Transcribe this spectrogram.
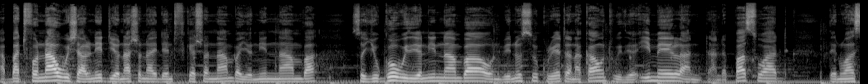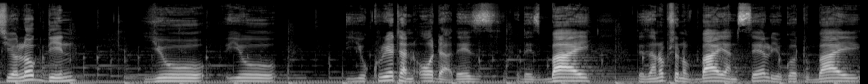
Uh, but for now, we shall need your national identification number, your NIN number. So you go with your NIN number on Binusu, create an account with your email and, and a password. Then once you're logged in, you you you create an order. There's there's buy, there's an option of buy and sell. You go to buy,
